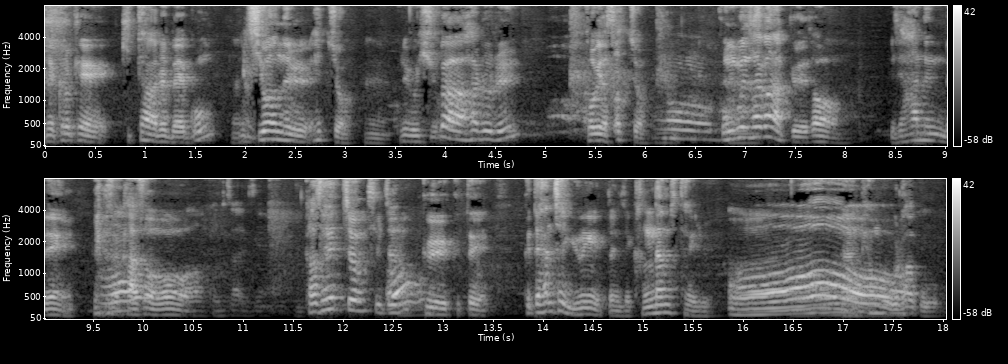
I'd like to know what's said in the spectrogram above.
네, 그렇게 기타를 메고 지원을 했죠. 네. 그리고 휴가 하루를 거기다 썼죠. 오. 공군사관학교에서 이제 하는데, 그래서 어. 가서, 와 감사해서. 가서 했죠, 실제로. 어. 그, 그때, 그때 한창 유행했던 이제 강남 스타일을 오. 네, 편곡을 하고.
